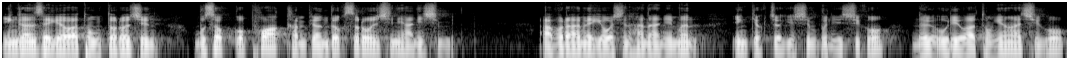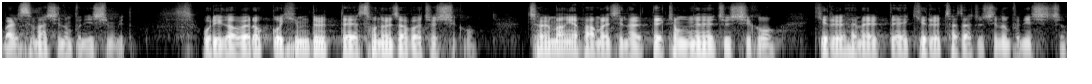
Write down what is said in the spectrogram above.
인간 세계와 동떨어진 무섭고 포악한 변덕스러운 신이 아니십니다. 아브라함에게 오신 하나님은 인격적이신 분이시고 늘 우리와 동행하시고 말씀하시는 분이십니다. 우리가 외롭고 힘들 때 손을 잡아 주시고 절망의 밤을 지날 때 격려해 주시고 길을 헤맬 때 길을 찾아 주시는 분이시죠.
